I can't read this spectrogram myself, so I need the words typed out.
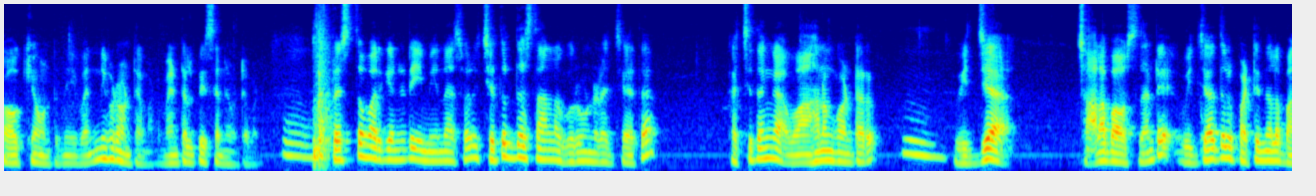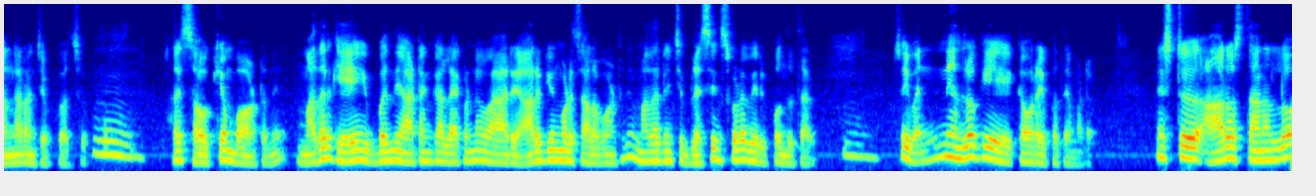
సౌఖ్యం ఉంటుంది ఇవన్నీ కూడా ఉంటాయి అన్నమాట మెంటల్ పీస్ అన్నీ ఉంటాయి అన్నమాట. ప్రస్తుతం వారికి ఏంటంటే ఈ మీనరాశి వారు చతుర్థ స్థానంలో గురువు ఉండడం చేత ఖచ్చితంగా వాహనం కొంటారు. విద్య చాలా బాగా వస్తుంది. అంటే విద్యార్థులకు పట్టిందల్లా బంగారం అని చెప్పుకోవచ్చు. అదే సౌఖ్యం బాగుంటుంది మదర్కి ఏ ఇబ్బంది ఆటంకాలు లేకుండా వారి ఆరోగ్యం కూడా చాలా బాగుంటుంది మదర్ నుంచి బ్లెస్సింగ్స్ కూడా వీరికి పొందుతారు. సో ఇవన్నీ అందులోకి కవర్ అయిపోతాయి అన్నమాట. నెక్స్ట్ ఆరో స్థానంలో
